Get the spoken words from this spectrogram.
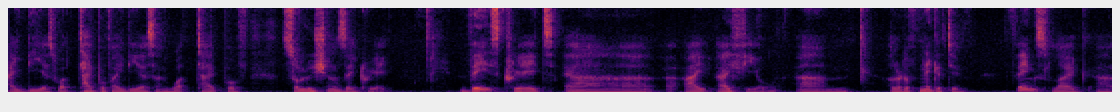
ideas, what type of ideas and what type of solutions they create. This creates, uh, I, I feel, um, a lot of negative things like uh,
